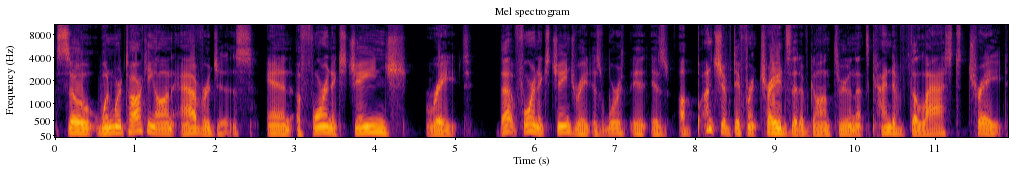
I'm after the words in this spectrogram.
So, when we're talking on averages and a foreign exchange rate, that foreign exchange rate is worth is a bunch of different trades that have gone through and that's kind of the last trade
